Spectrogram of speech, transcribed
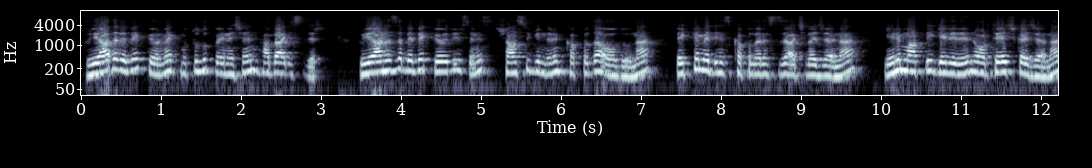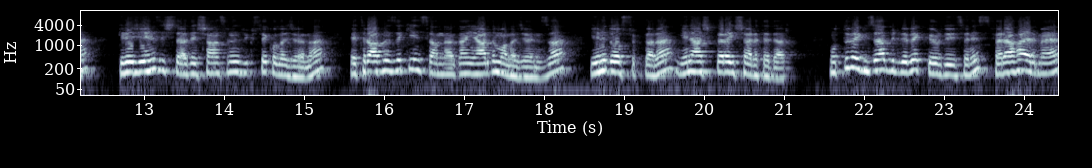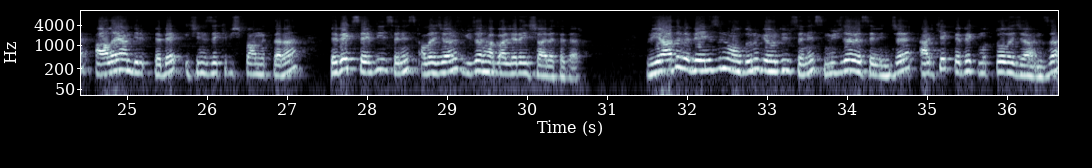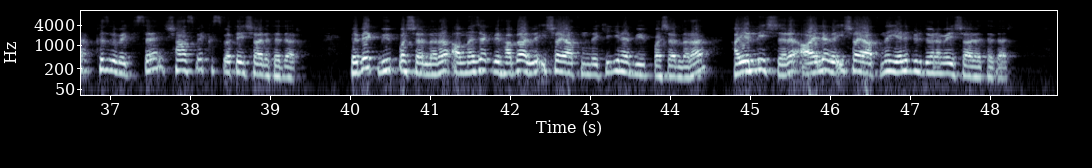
Rüyada bebek görmek mutluluk ve neşenin habercisidir. Rüyanızda bebek gördüyseniz şanslı günlerin kapıda olduğuna, beklemediğiniz kapıların size açılacağına, yeni maddi gelirlerin ortaya çıkacağına, gireceğiniz işlerde şansınız yüksek olacağına, etrafınızdaki insanlardan yardım alacağınıza, yeni dostluklara, yeni aşklara işaret eder. Mutlu ve güzel bir bebek gördüyseniz, feraha ermeye, ağlayan bir bebek içinizdeki pişmanlıklara, Bebek sevdiyseniz alacağınız güzel haberlere işaret eder. Rüyada bebeğinizin olduğunu gördüyseniz müjde ve sevince, erkek bebek mutlu olacağınıza, kız bebek ise şans ve kısmete işaret eder. Bebek büyük başarılara, alınacak bir haberle iş hayatındaki yine büyük başarılara, hayırlı işlere, aile ve iş hayatında yeni bir döneme işaret eder.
